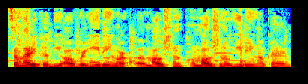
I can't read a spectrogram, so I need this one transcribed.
Somebody could be overeating or emotion emotional eating, okay?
